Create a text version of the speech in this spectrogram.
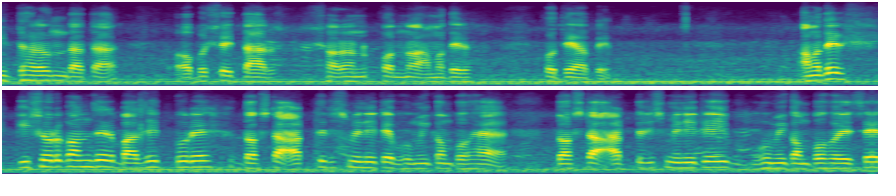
নির্ধারণদাতা অবশ্যই তার শরণাপন্ন আমাদের হতে হবে। আমাদের কিশোরগঞ্জের বাজিতপুরে দশটা আটত্রিশ মিনিটে ভূমিকম্প হ্যাঁ দশটা আটত্রিশ মিনিটেই ভূমিকম্প হয়েছে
